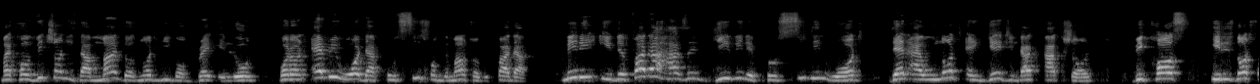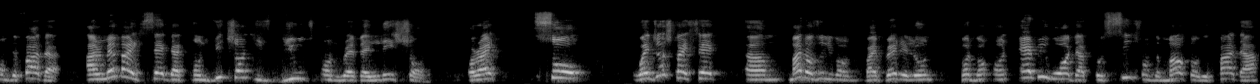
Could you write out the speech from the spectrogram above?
My conviction is that man does not live on bread alone, but on every word that proceeds from the mouth of the Father. Meaning, if the Father hasn't given a proceeding word, then I will not engage in that action because it is not from the Father. I remember I said that conviction is built on revelation. All right. So when Jesus Christ said, um, man doesn't live on by bread alone, but, but on every word that proceeds from the mouth of the Father,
